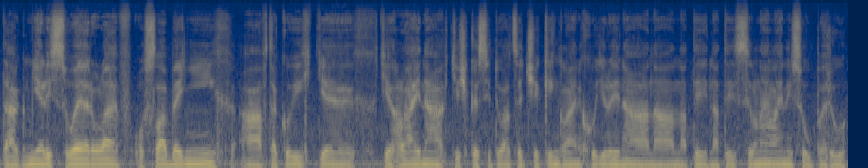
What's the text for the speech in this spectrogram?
tak měli svoje role v oslabeních a v takových těch, těch lineách, těžké situace, checking line, chodili na, na, na, ty, na ty silné liney soupeřů.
